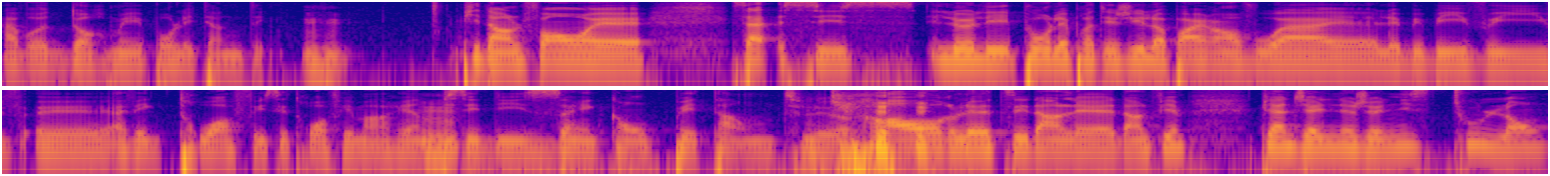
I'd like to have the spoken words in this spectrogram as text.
elle va dormir pour l'éternité. Mhm. Puis dans le fond, euh, ça, c'est, c'est- là, les, pour le protéger, le père envoie euh, le bébé vivre euh, avec trois filles, ses trois filles marraines. Mhm. Puis c'est des incompétentes, là, rares là, tu sais, dans, le, dans le film. Puis Angelina Jolie, tout le long,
